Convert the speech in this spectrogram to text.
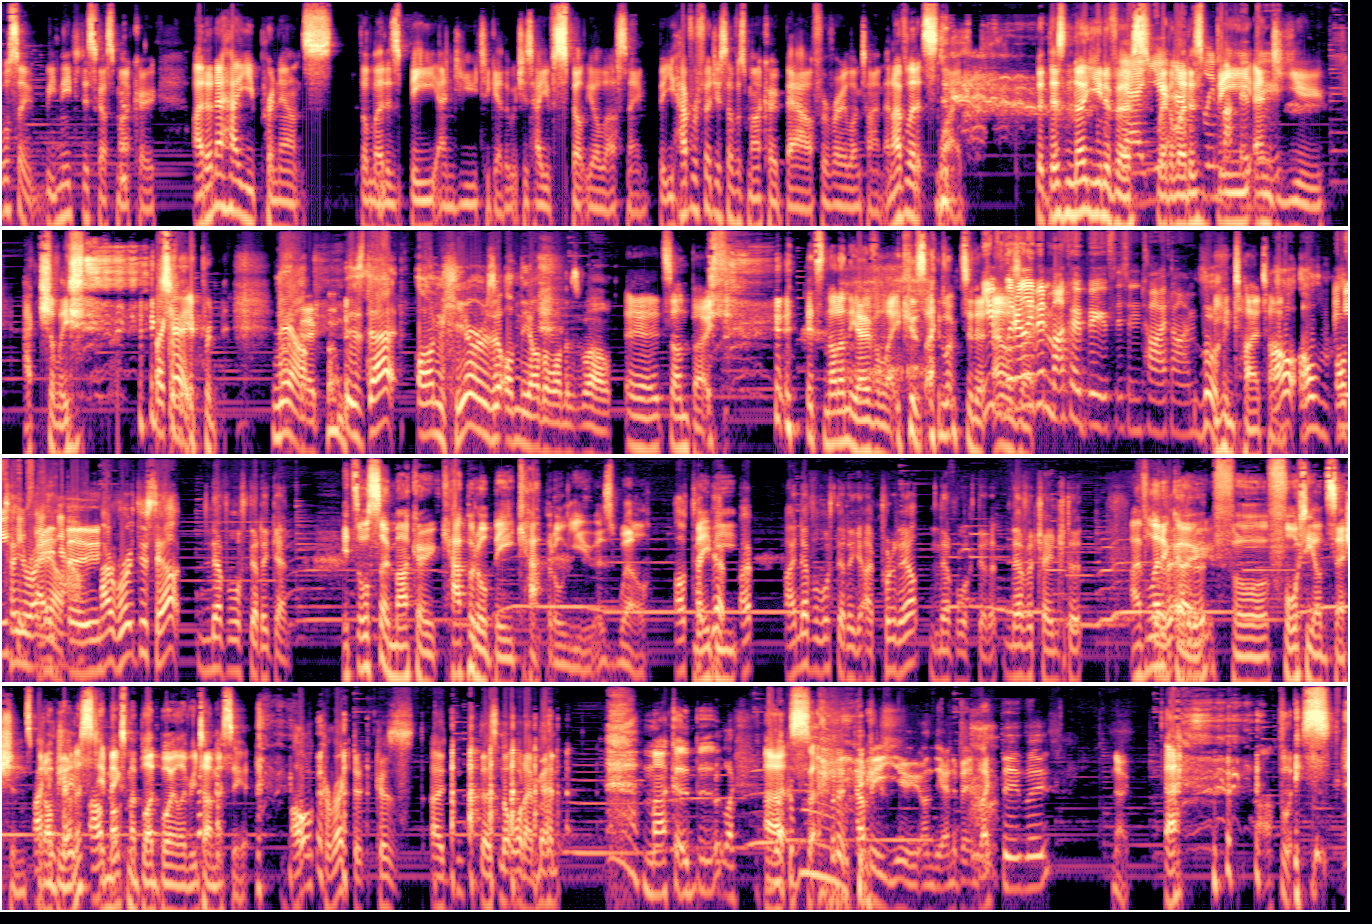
also we need to discuss Mako. I don't know how you pronounce the letters B and U together, which is how you've spelt your last name, but you have referred yourself as Mako Bao for a very long time, and I've let it slide. but there's no universe yeah, where the letters B and U actually. actually okay. now, is that on here or is it on the other one as well? Uh, it's on both. it's not on the overlay because I looked at it. You've literally like, been Mako Booth this entire time. Look, the entire time. I'll, I'll, I'll tell you right now. now. I wrote this out, never looked at it again. It's also Mako capital B capital U as well. I'll take Maybe yeah, I, I never looked at it. I put it out, never looked at it, never changed it. I've let never it go it. for forty odd sessions, but I'll be change, honest, I'll, it makes my blood boil every time I see it. I'll correct it because that's not what I meant. Mako Boo. Like, uh, like so... put a W on the end of it, like Boo Boo. No. Uh, please,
